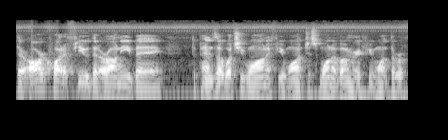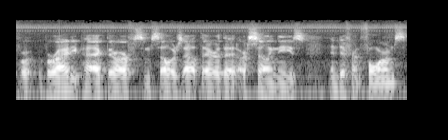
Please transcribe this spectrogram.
There are quite a few that are on eBay depends on what you want. If you want just one of them or if you want the variety pack there are some sellers out there that are selling these in different forms.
